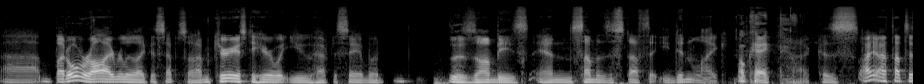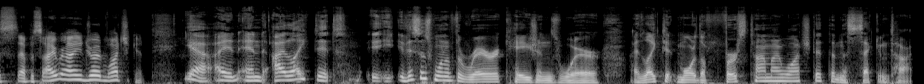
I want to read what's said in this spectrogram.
Uh, but overall, I really like this episode. I'm curious to hear what you have to say about the zombies and some of the stuff that you didn't like. Okay. Uh, because I, I thought this episode, I really enjoyed watching it. Yeah, and and I liked it. This is one of the rare occasions where I liked it more the first time I watched it than the second time.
